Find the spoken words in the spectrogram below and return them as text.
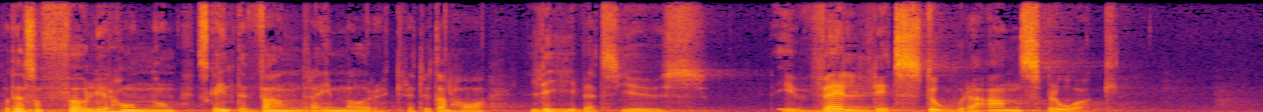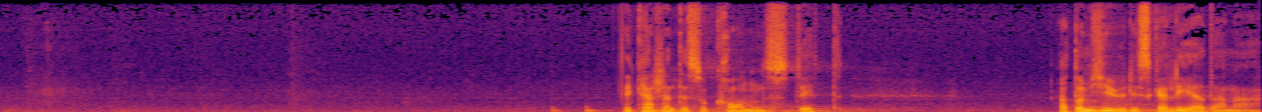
Och den som följer honom ska inte vandra i mörkret utan ha livets ljus. Det är väldigt stora anspråk. Det kanske inte är så konstigt att de judiska ledarna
